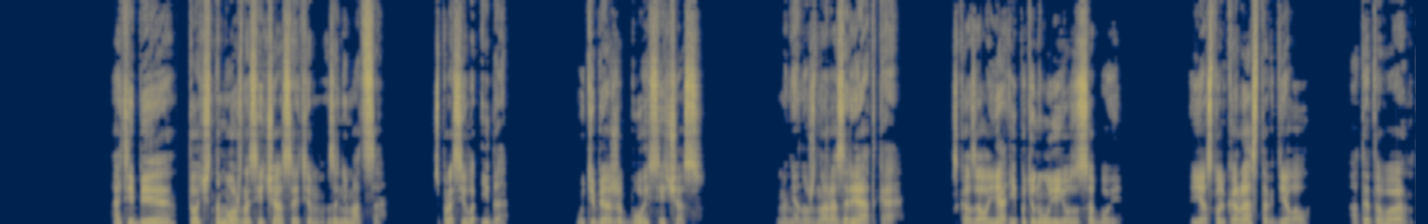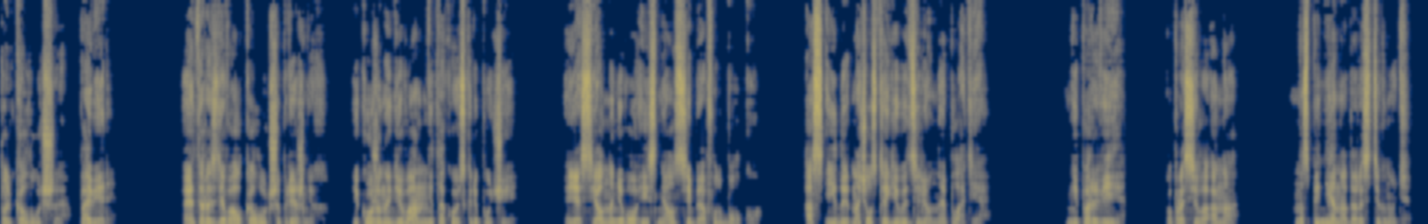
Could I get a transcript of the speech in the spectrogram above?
— А тебе точно можно сейчас этим заниматься? — спросила Ида. У тебя же бой сейчас? Мне нужна разрядка, сказал я и потянул ее за собой. Я столько раз так делал. От этого только лучше, поверь. Эта раздевалка лучше прежних, и кожаный диван не такой скрипучий. Я сел на него и снял с себя футболку. А с Иды начал стягивать зеленое платье. — Не порви, — попросила она. — На спине надо расстегнуть.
